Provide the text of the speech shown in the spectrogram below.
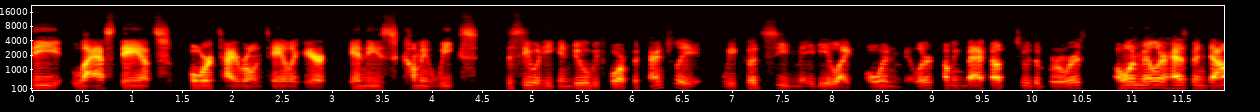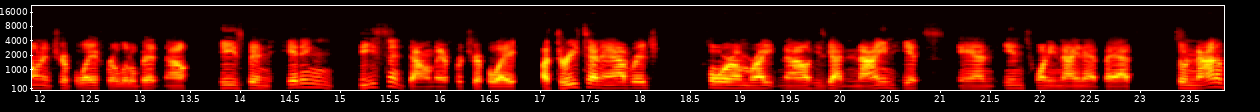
the last dance for Tyrone Taylor here in these coming weeks to see what he can do before potentially we could see maybe like Owen Miller coming back up to the Brewers. Owen Miller has been down in AAA for a little bit now. He's been hitting decent down there for AAA, a 310 average, for him right now. He's got nine hits and in 29 at bats. So not a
